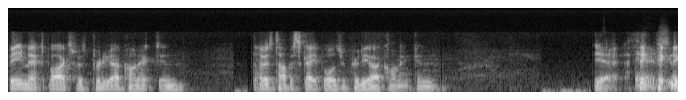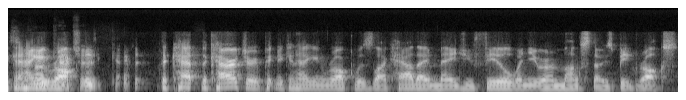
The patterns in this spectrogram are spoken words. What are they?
BMX bikes was pretty iconic, and those type of skateboards were pretty iconic. And yeah, I think it's- Picnic at Hanging Rock the cat the character at Picnic and Hanging Rock was like how they made you feel when you were amongst those big rocks.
